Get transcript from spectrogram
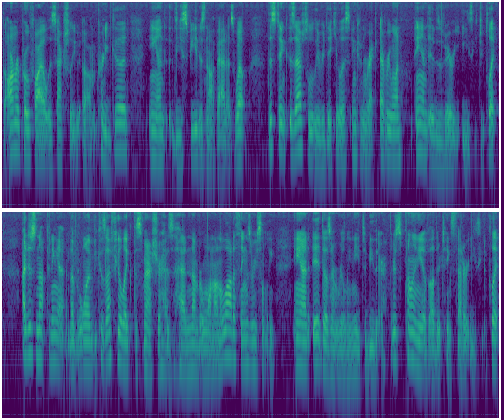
The armor profile is actually um, pretty good, and the speed is not bad as well. This tank is absolutely ridiculous and can wreck everyone, and it is very easy to play. I just not putting it at number one because I feel like the Smasher has had number one on a lot of things recently, and it doesn't really need to be there. There's plenty of other tanks that are easy to play.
